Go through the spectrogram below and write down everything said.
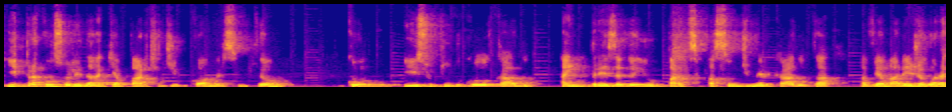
E para consolidar aqui a parte de e-commerce, então, com isso tudo colocado, a empresa ganhou participação de mercado, tá? A Via Varejo agora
